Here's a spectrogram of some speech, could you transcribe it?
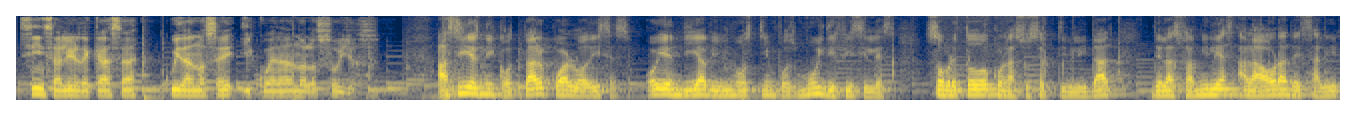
sin salir de casa, cuidándose y cuidando los suyos. Así es, Nico, tal cual lo dices. Hoy en día vivimos tiempos muy difíciles, sobre todo con la susceptibilidad de las familias a la hora de salir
